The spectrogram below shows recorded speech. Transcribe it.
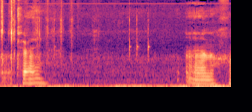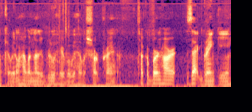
Okay. And okay, we don't have another blue here, but we have a short print. Tucker Barnhart, Zack Greinke,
